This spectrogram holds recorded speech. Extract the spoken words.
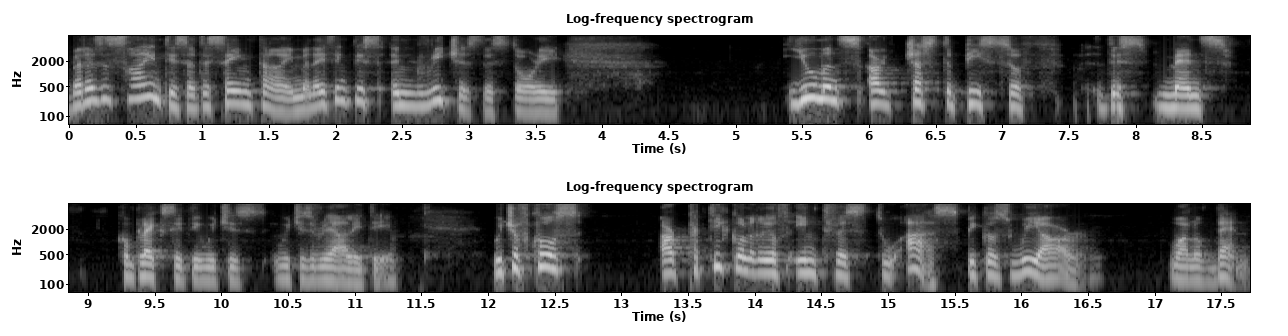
but as a scientist at the same time, and I think this enriches the story. Humans are just a piece of this immense complexity, which is which is reality, which of course are particularly of interest to us because we are one of them.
